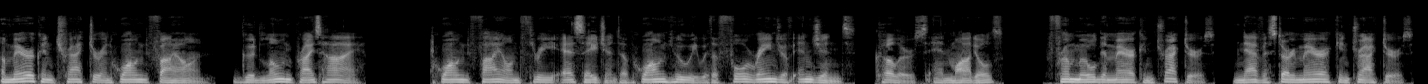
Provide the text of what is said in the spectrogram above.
American Tractor and Hoang Phi Anh, good loan price high. Hoang Phi Anh 3S agent of Huang Hui with a full range of engines, colors and models. From Old American Tractors, Navistar American Tractors,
